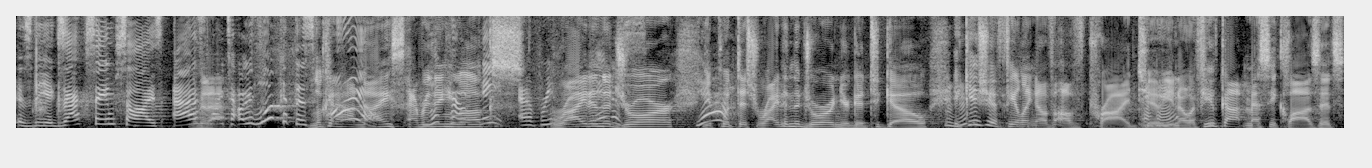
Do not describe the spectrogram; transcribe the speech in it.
is the exact same size as my that. tie. I mean, look at this Look at how nice everything Look how looks. everything right in the is. drawer. You put this right in the drawer and you're good to go. Mm-hmm. It gives you a feeling of, of pride too. You know, if you've got messy closets,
